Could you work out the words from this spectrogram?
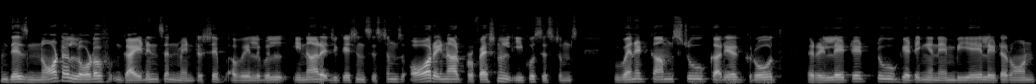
there's not a lot of guidance and mentorship available in our education systems or in our professional ecosystems when it comes to career growth related to getting an MBA later on.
